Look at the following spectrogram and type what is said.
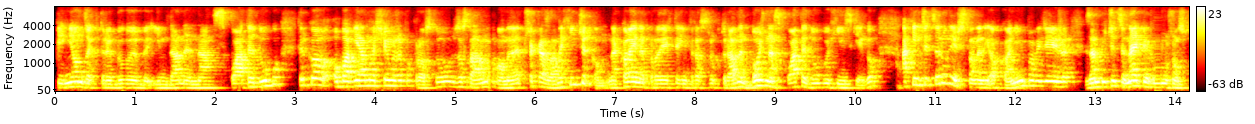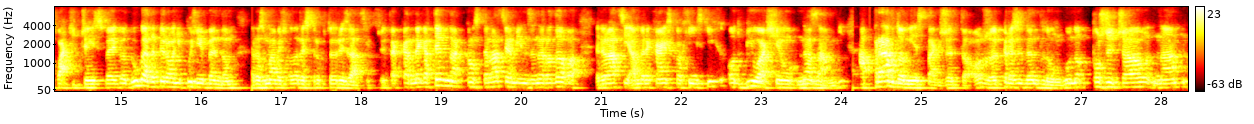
pieniądze, które byłyby im dane na spłatę długu, tylko obawiano się, że po prostu zostaną one przekazane Chińczykom na kolejne projekty infrastrukturalne, bądź na spłatę długu chińskiego, a Chińczycy również stanęli o koni i powiedzieli, że Zambijczycy najpierw muszą spłacić część swojego długu, a dopiero oni później będą rozmawiać o restrukturyzacji. Czyli taka negatywna konstelacja międzynarodowa relacji amerykańsko-chińskich odbiła się na Zambii, a prawdą jest także to, że prezydent Lungu no, pożyczał na,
